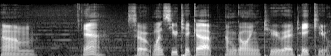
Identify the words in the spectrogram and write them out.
Um, yeah. So once you take up, I'm going to uh, take you.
